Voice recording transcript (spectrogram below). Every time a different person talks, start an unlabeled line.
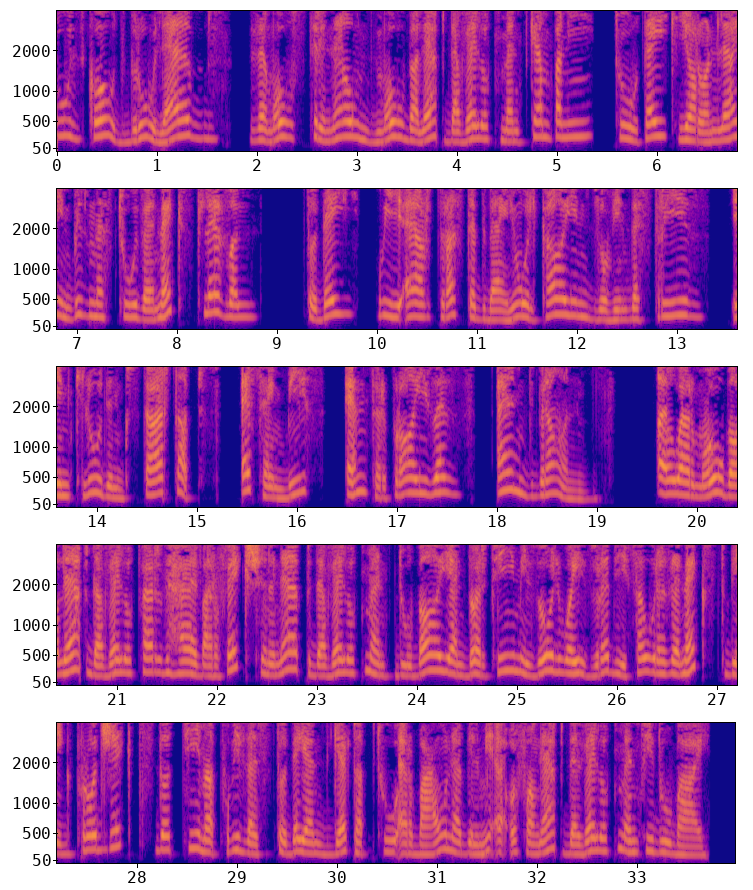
choose Code Brew Labs, the most renowned mobile app development company, to take your online business to the next level. Today, we are trusted by all kinds of industries, including startups, SMBs, enterprises, and brands. Our mobile app developers have perfection in app development Dubai and our team is always ready for the next big projects. Team up with us today and get up to 40% of on app development Dubai.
